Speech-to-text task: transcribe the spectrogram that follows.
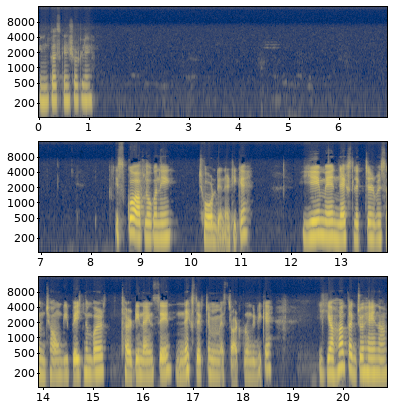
इनका स्क्रीनशॉट लें। इसको आप लोगों ने छोड़ देना है, ठीक है? ये मैं नेक्स्ट लेक्चर में समझाऊँगी पेज नंबर थर्टी नाइन से नेक्स्ट लेक्चर में मैं स्टार्ट करूँगी, ठीक है? यहाँ तक जो है ना,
